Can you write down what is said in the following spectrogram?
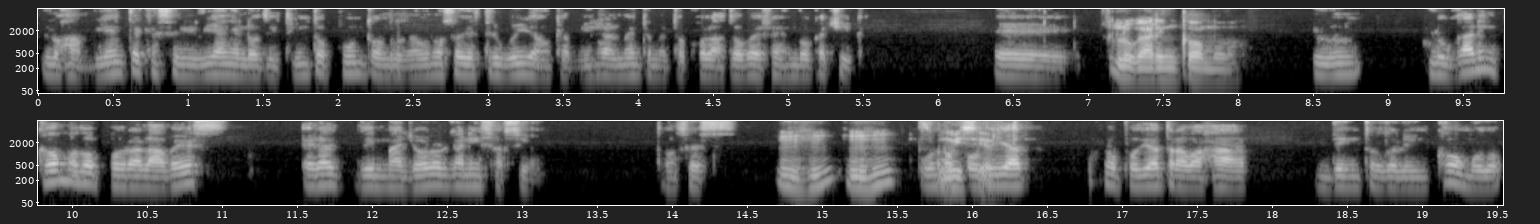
los ambientes que se vivían en los distintos puntos donde uno se distribuía, aunque a mí realmente me tocó las dos veces en Boca Chica. Eh, Lugar incómodo. un lugar incómodo, pero a la vez era de mayor organización. Entonces, uno podía, cierto. uno podía trabajar dentro de lo incómodo,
